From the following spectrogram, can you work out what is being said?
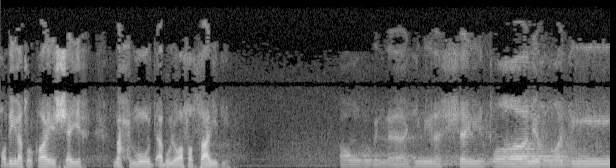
فضيلة القارئ الشيخ محمود أبو الوفا الصعيدي. أعوذ بالله من الشيطان الرجيم.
